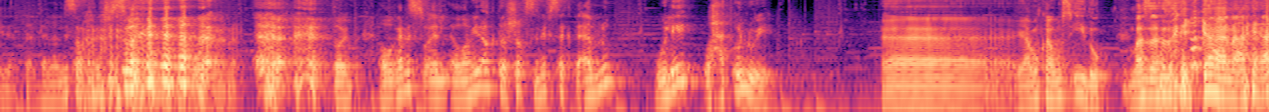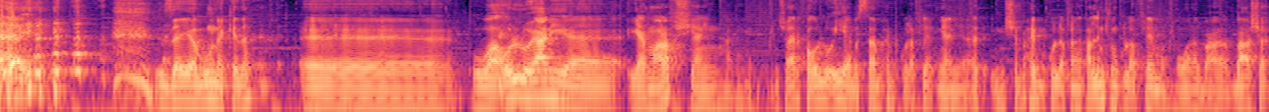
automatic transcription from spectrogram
إيه ده ده, ده أنا لسه ما كملتش السؤال. طيب هو كان السؤال هو مين أكتر شخص نفسك تقابله وليه وهتقول له إيه؟ آه يعني ممكن ابوس ايده مثلا زي الكهنة يعني. زي ابونا كده. آه واقول له يعني آه يعني ما أعرفش يعني مش عارف أقول له إيه بس أنا بحب كل أفلام يعني مش بحب كل أفلام اتعلمت من كل أفلامه هو أنا بع- بعشق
